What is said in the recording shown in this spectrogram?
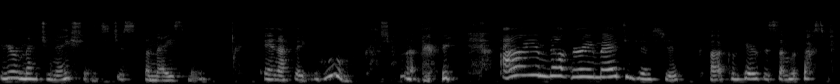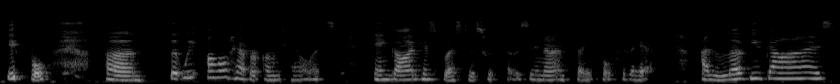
your imaginations just amaze me. And I think, ooh, gosh, I'm not very, I am not very imaginative uh, compared to some of those people. Um, but we all have our own talents, and God has blessed us with those, and I'm thankful for that. I love you guys.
